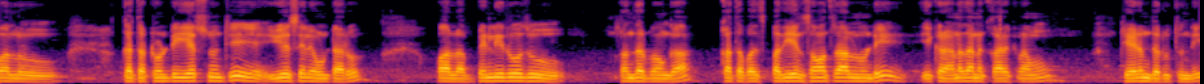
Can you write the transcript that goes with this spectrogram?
వాళ్ళు గత ట్వంటీ ఇయర్స్ నుంచి యుఎస్ఏలో ఉంటారు. వాళ్ళ పెళ్ళి రోజు సందర్భంగా గత పది పదిహేను సంవత్సరాల నుండి ఇక్కడ అన్నదాన కార్యక్రమం చేయడం జరుగుతుంది.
